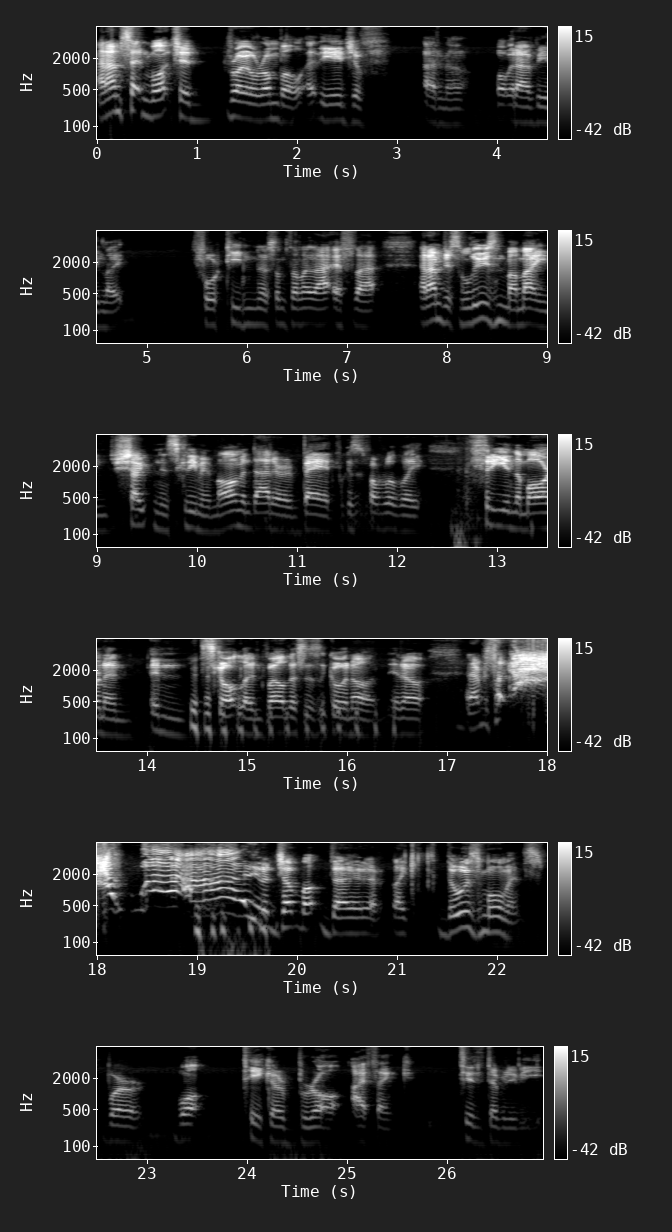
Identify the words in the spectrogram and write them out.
and I'm sitting watching Royal Rumble at the age of I don't know what would I have been like 14 or something like that, if that. And I'm just losing my mind, shouting and screaming. My mom and dad are in bed because it's probably three in the morning in Scotland while this is going on, you know. And I'm just like, ah, you know, jump up and down. Like those moments were what Taker brought, I think, to the WWE.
